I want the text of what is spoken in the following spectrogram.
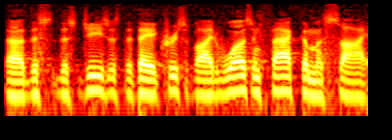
uh, this, this Jesus that they had crucified, was in fact the Messiah.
